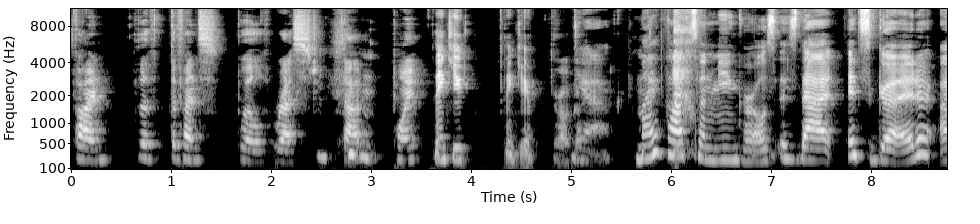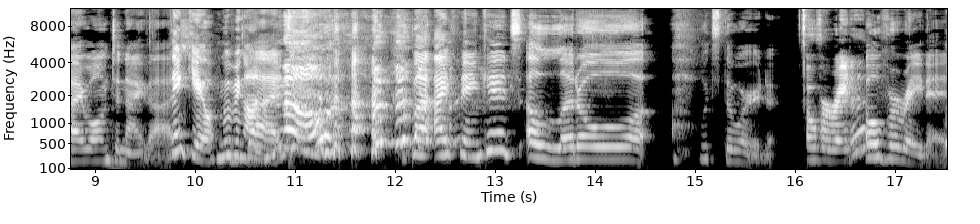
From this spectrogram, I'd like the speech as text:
fine. The defense will rest that point. Thank you. Thank you. You're welcome. Yeah. My thoughts on Mean Girls is that it's good. I won't deny that. Thank you. Moving on. But- No. But I think it's a little. What's the word? Overrated. Overrated.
